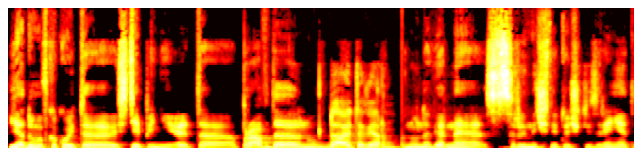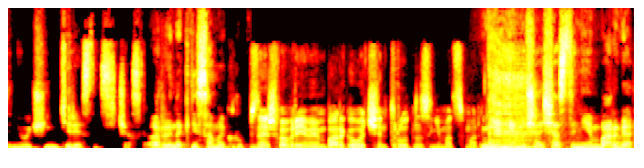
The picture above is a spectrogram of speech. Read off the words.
Я думаю, в какой-то степени это правда. Ну, Да, это верно. ну, наверное, с рыночной точки зрения это не очень интересно сейчас. Рынок не самый крупный. Знаешь, во время эмбарго очень трудно заниматься маркетингом. Не, не, ну сейчас, сейчас-то не эмбарго,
